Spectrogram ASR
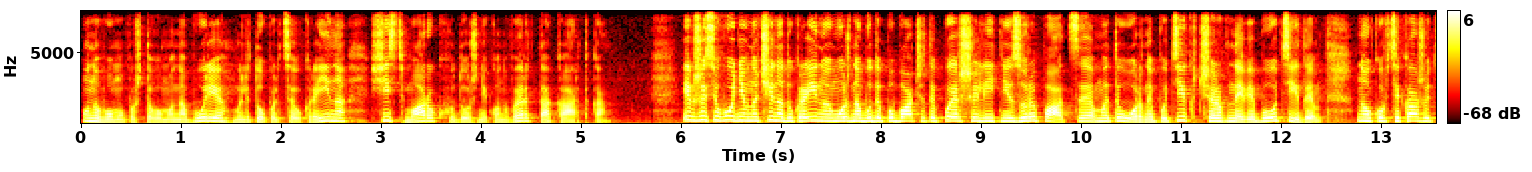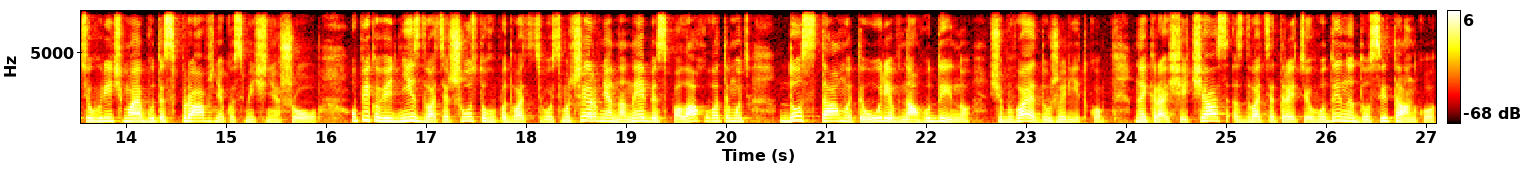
У новому поштовому наборі «Мелітополь – це Україна», шість марок, художній конверт та картка. І вже сьогодні вночі над Україною можна буде побачити перший літній зорепад. Це метеорний потік червневі боотіди. Науковці кажуть, цьогоріч має бути справжнє космічне шоу. У пікові дні з 26 по 28 червня на небі спалахуватимуть до 100 метеорів на годину, що буває дуже рідко. Найкращий час з 23 години до світанку.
